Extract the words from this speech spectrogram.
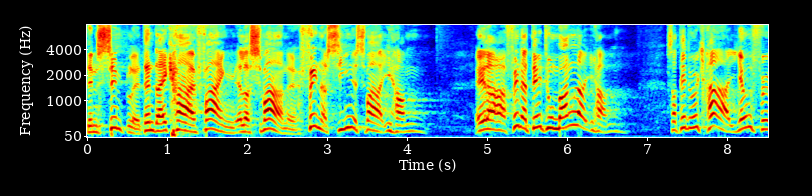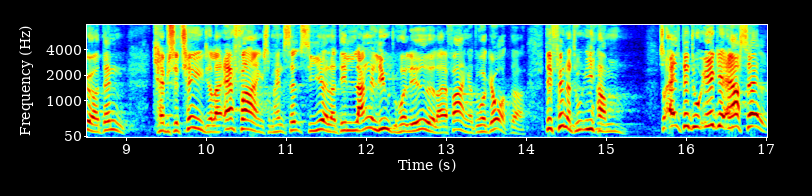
Den simple, den der ikke har erfaringen eller svarene, finder sine svar i ham. Eller finder det, du mangler i ham. Så det, du ikke har, jævnfører den kapacitet eller erfaring, som han selv siger, eller det lange liv, du har levet, eller erfaringer, du har gjort der, det finder du i ham. Så alt det, du ikke er selv,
